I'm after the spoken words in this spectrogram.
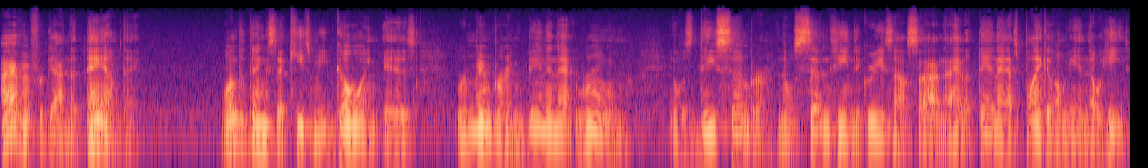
I haven't forgotten a damn thing. One of the things that keeps me going is remembering being in that room. It was December and it was 17 degrees outside and I had a thin ass blanket on me and no heat.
